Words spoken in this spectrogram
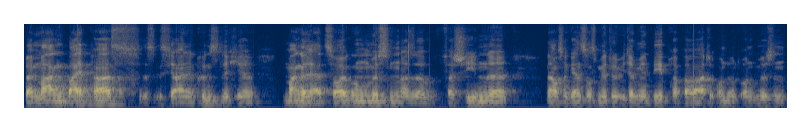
Beim Magenbypass, es ist ja eine künstliche Mangelerzeugung, müssen also verschiedene Nahrungsergänzungsmittel, Vitamin B-Präparate und, und, und müssen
